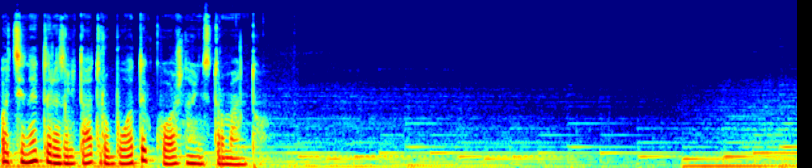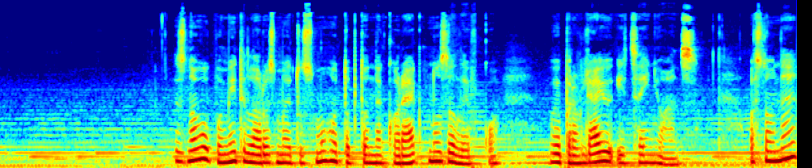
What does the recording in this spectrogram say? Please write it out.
оцінити результат роботи кожного інструменту. Знову помітила розмиту смугу, тобто некоректну заливку. Виправляю і цей нюанс. Основне,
